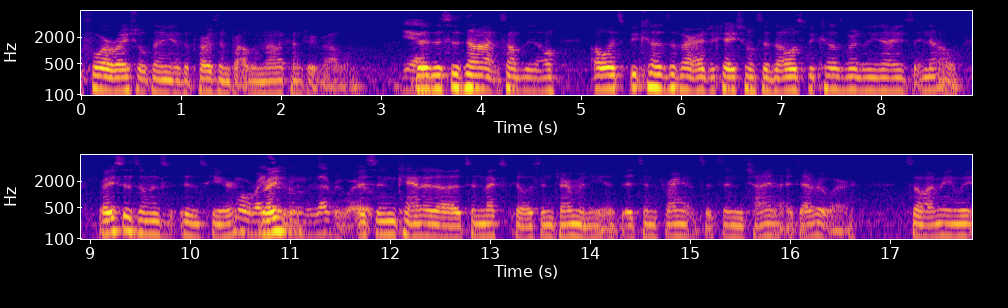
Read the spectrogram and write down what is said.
for a racial thing is a person problem, not a country problem. Yeah, This is not something. Oh, oh, it's because of our educational system. Oh, it's because we're in the United States. No, racism is is here. well, Ra- racism is everywhere. It's in Canada. It's in Mexico. It's in Germany. It's, it's in France. It's in China. It's everywhere. So I mean, we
